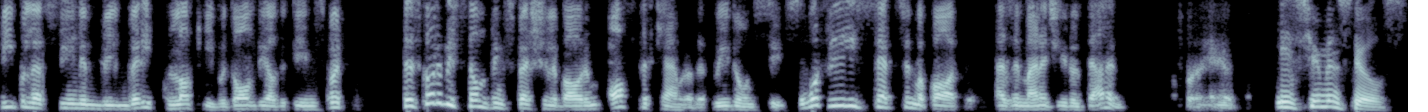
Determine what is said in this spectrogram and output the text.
People have seen him being very plucky with all the other teams, but there's got to be something special about him off the camera that we don't see. So what really sets him apart as a managerial talent? his human skills.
